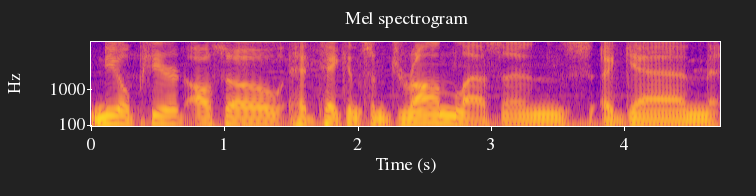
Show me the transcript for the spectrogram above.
Neil Peart also had taken some drum lessons again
